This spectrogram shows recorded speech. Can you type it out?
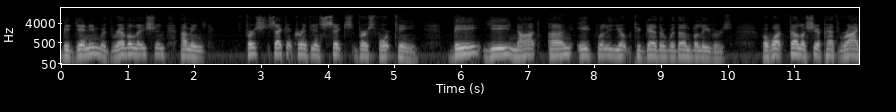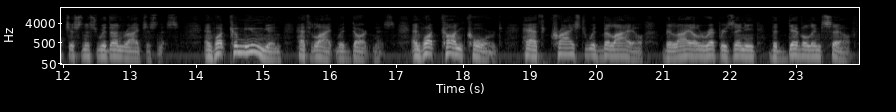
beginning with Revelation, I mean, first, second Corinthians 6 verse 14. Be ye not unequally yoked together with unbelievers. For what fellowship hath righteousness with unrighteousness? And what communion hath light with darkness? And what concord hath Christ with Belial, Belial representing the devil himself?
